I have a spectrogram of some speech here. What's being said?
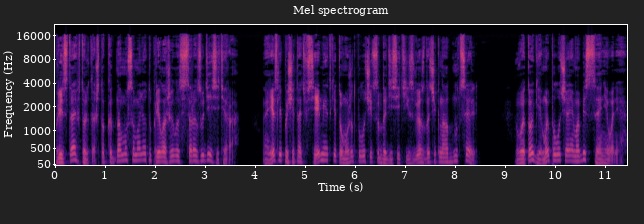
Представь только, что к одному самолету приложилось сразу десятеро. А если посчитать все метки, то может получиться до 10 звездочек на одну цель. В итоге мы получаем обесценивание.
